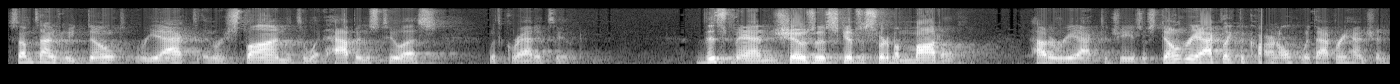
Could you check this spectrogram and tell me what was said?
Sometimes we don't react and respond to what happens to us with gratitude. This man shows us, gives us sort of a model how to react to Jesus. Don't react like the carnal with apprehension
